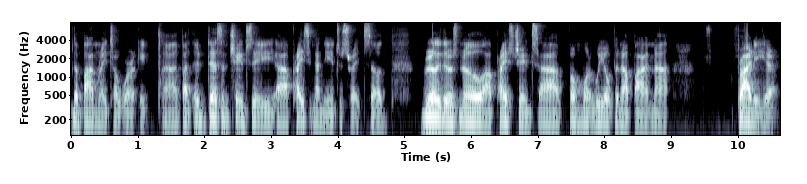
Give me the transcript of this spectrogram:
the bond rates are working. Uh, but it doesn't change the uh, pricing on the interest rate. So really there's no uh, price change from what we opened up on Friday here.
